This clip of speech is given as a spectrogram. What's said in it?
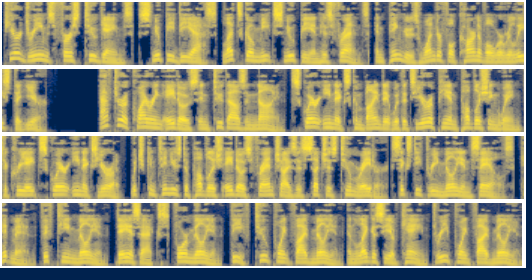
Pure Dream's first two games, Snoopy DS, Let's Go Meet Snoopy and His Friends, and Pingu's Wonderful Carnival were released that year. After acquiring Eidos in 2009, Square Enix combined it with its European publishing wing to create Square Enix Europe, which continues to publish Eidos franchises such as Tomb Raider 63 million sales, Hitman 15 million, Deus Ex 4 million, Thief 2.5 million and Legacy of Kain 3.5 million.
